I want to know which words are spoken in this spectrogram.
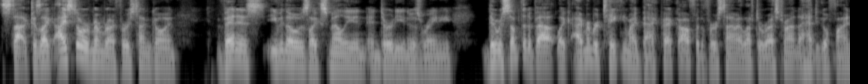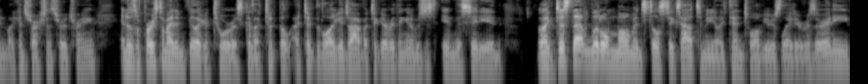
stop, because like I still remember my first time going Venice, even though it was like smelly and, and dirty and it was rainy. There was something about like I remember taking my backpack off for the first time. I left a restaurant and I had to go find like instructions for a train, and it was the first time I didn't feel like a tourist because I took the I took the luggage off, I took everything, and it was just in the city and like just that little moment still sticks out to me like 10 12 years later was there any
